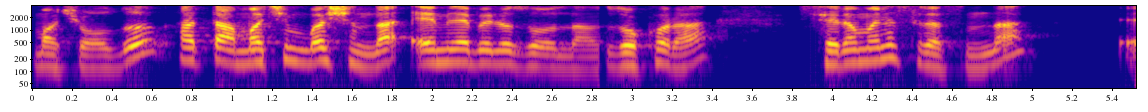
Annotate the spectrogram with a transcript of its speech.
maç oldu. Hatta maçın başında Emre Belözoğlu'dan Zokora seremoni sırasında e,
